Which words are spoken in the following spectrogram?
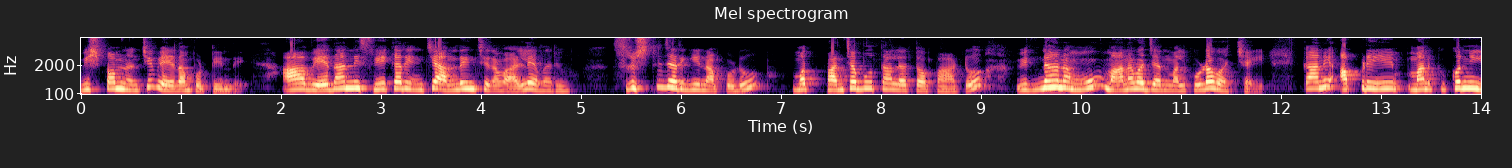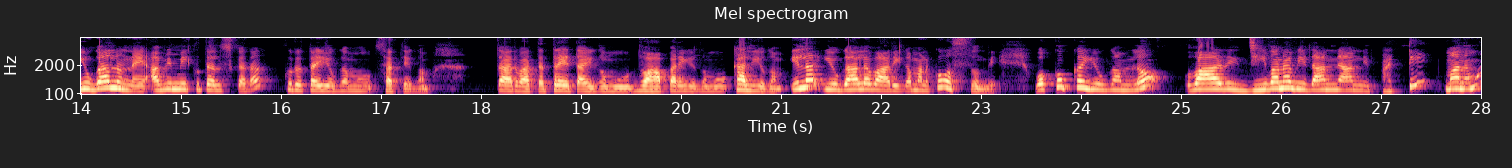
విశ్వం నుంచి వేదం పుట్టింది. ఆ వేదాన్ని స్వీకరించి అందించిన వాళ్ళు ఎవరు? సృష్టి జరిగినప్పుడు మొత్ పంచభూతాలతో పాటు విజ్ఞానము మానవ జన్మలు కూడా వచ్చాయి. కానీ అప్పుడు మనకు కొన్ని యుగాలు ఉన్నాయి అవి మీకు తెలుసు కదా? కృతయుగము సత్యుగం తర్వాత త్రేతాయుగము ద్వాపర యుగము కలియుగం. ఇలా యుగాల వారీగా మనకు వస్తుంది. ఒక్కొక్క యుగంలో వారి జీవన విధానాన్ని బట్టి మనము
